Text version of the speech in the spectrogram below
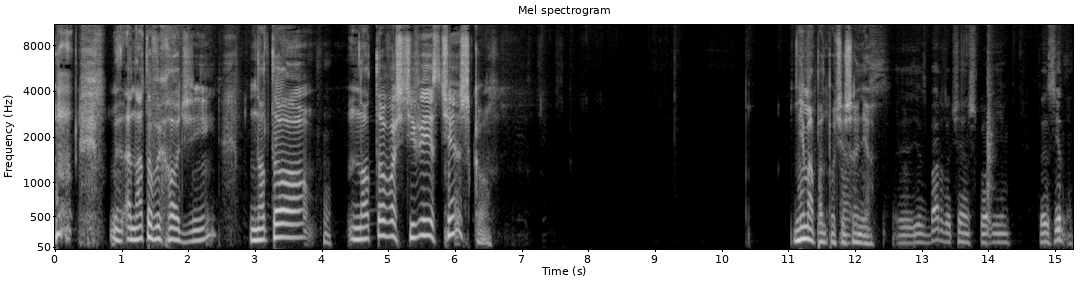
a na to wychodzi, no to, no to właściwie jest ciężko. Nie ma pan pocieszenia. Jest, jest bardzo ciężko i to jest jedno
